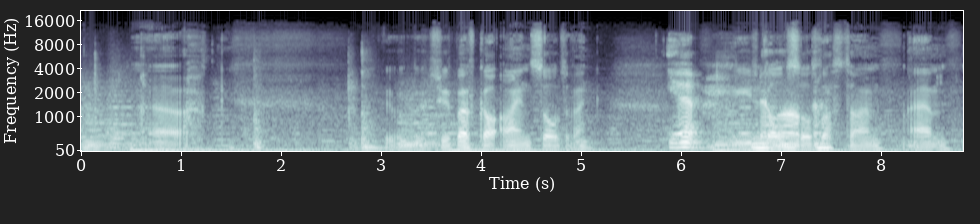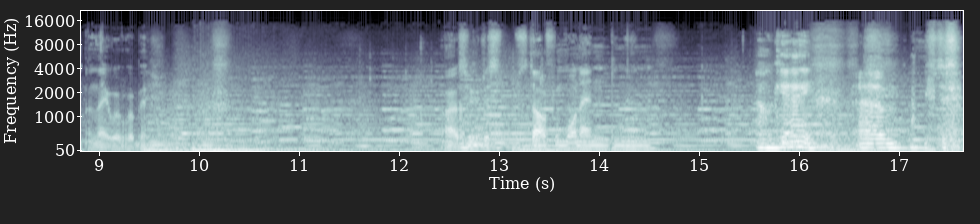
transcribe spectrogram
Uh, we, we, so we've both got iron swords, I think. Yep. We used No gold armor. swords last time, um, and they were rubbish. Alright, so we just start from one end and then Okay. Um. you just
